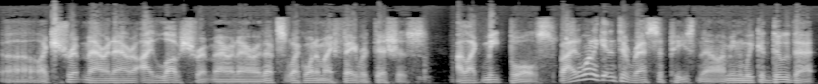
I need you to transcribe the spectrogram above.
uh, like shrimp marinara, I love shrimp marinara. That's like one of my favorite dishes. I like meatballs, but I don't want to get into recipes now. I mean, we could do that.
